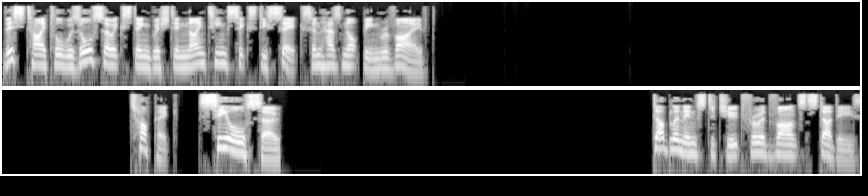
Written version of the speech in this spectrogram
This title was also extinguished in 1966 and has not been revived. See also. Dublin Institute for Advanced Studies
